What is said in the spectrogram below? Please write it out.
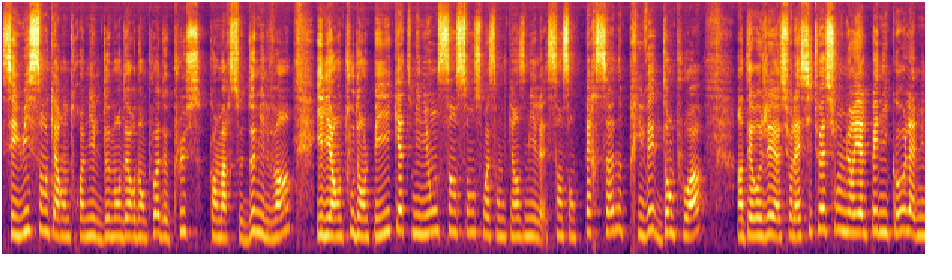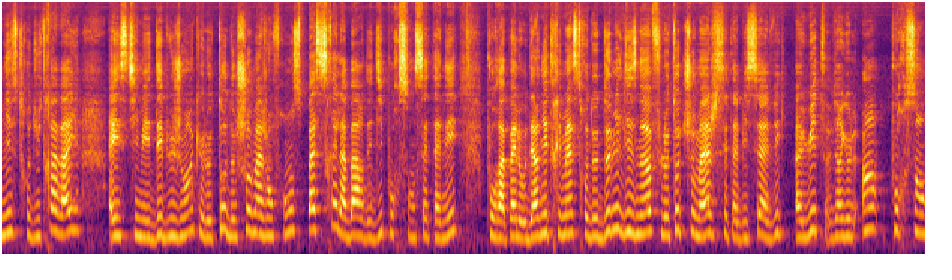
C'est 843 000 demandeurs d'emploi de plus qu'en mars 2020. Il y a en tout dans le pays 4 560 75 500 personnes privées d'emploi. Interrogée sur la situation, Muriel Pénicaud, la ministre du Travail, a estimé début juin que le taux de chômage en France passerait la barre des 10% cette année. Pour rappel, au dernier trimestre de 2019, le taux de chômage s'est abaissé à 8,1%.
